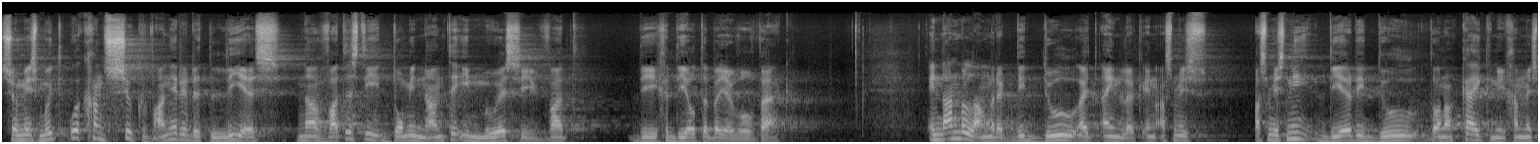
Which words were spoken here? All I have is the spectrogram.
So mens moet ook gaan soek wanneer jy dit lees na wat is die dominante emosie wat die gedeelte by jou wil wek. En dan belangrik, die doel uiteindelik en as mens as mens nie deur die doel daarna kyk nie, gaan mens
